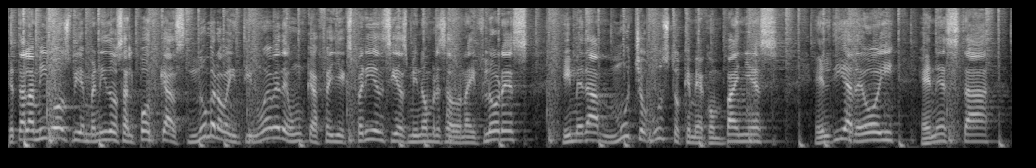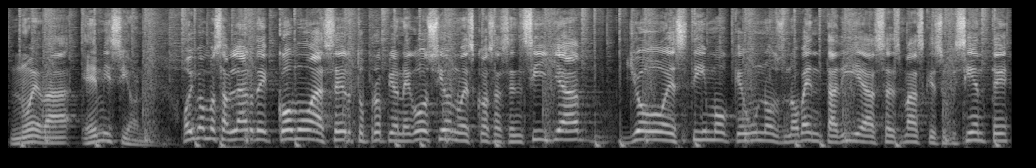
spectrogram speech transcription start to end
¿Qué tal amigos? Bienvenidos al podcast número 29 de Un Café y Experiencias. Mi nombre es Adonai Flores y me da mucho gusto que me acompañes el día de hoy en esta nueva emisión. Hoy vamos a hablar de cómo hacer tu propio negocio. No es cosa sencilla. Yo estimo que unos 90 días es más que suficiente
